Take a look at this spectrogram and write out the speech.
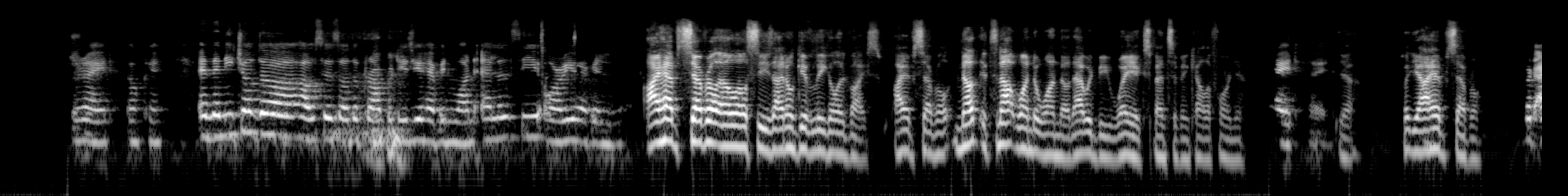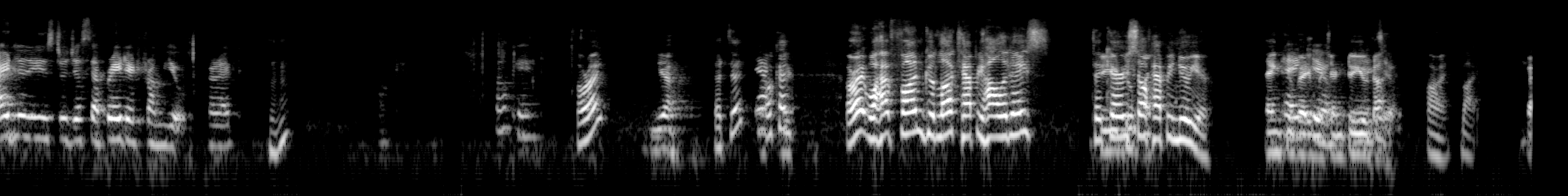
right. Okay. And then each of the houses or the properties you have in one llc or you have in I have several LLCs. I don't give legal advice. I have several. Not it's not one to one though. That would be way expensive in California. Right, right. Yeah, but yeah, I have several. But ideally is to just separate it from you, correct? Mm-hmm. Okay. Okay. All right. Yeah. That's it. Yeah. Okay. All right. Well, have fun. Good luck. Happy holidays. Take care of yourself. Happy New Year. Thank you Thank very you. much, and to you. you All right. Bye.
